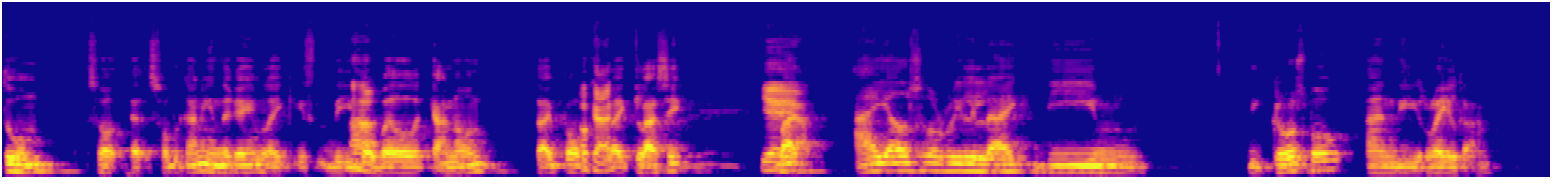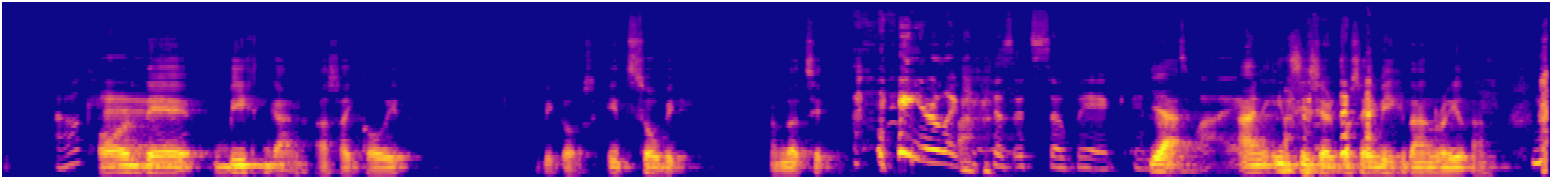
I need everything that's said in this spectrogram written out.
Doom so, uh, shotgun in the game. Like is the Uh-huh. double cannon type of Okay. like classic. yeah, but yeah. I also really like the the crossbow and the railgun Okay. or the big gun as I call it because it's so big and that's it. You're like because it's so big and Yeah, that's why. and it's easier to say big than railgun. no,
